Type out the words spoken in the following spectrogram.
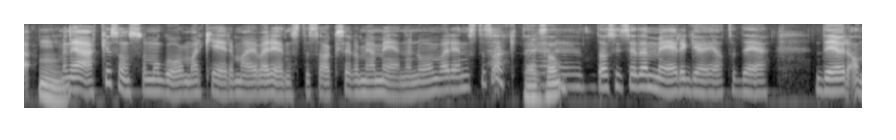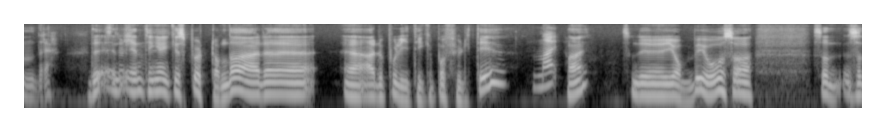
Ja, Mm. Men jeg er ikke sånn som å gå og markere meg i hver eneste sak, selv om jeg mener noe om hver eneste sak. Det sant? da syns jeg det er mer gøy at det, det gjør andre. Det, en ting jeg ikke spurte om, da, er eh, Er du politiker på fulltid? Nei. Nei? Så du jobber jo, så, så, så,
